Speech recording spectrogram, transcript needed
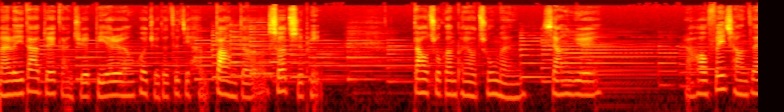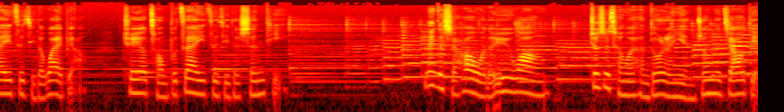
买了一大堆感觉别人会觉得自己很棒的奢侈品，到处跟朋友出门相约，然后非常在意自己的外表，却又从不在意自己的身体。那个时候，我的欲望就是成为很多人眼中的焦点，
